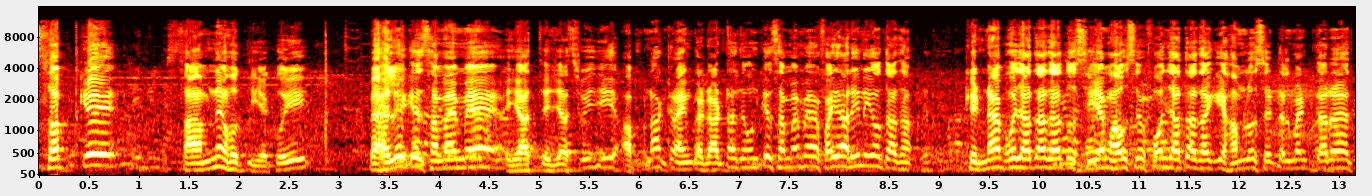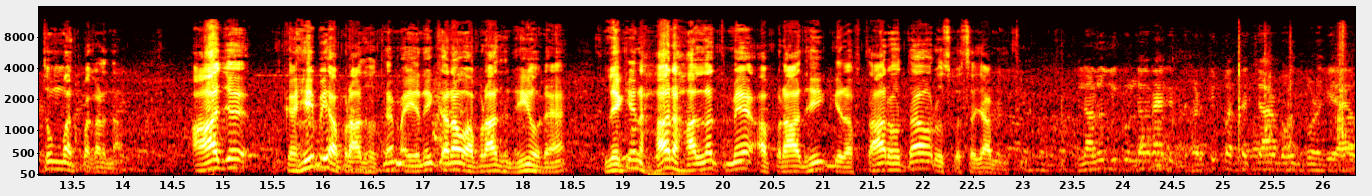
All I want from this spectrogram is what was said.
सबके सामने होती है। कोई पहले के समय में या तेजस्वी जी अपना क्राइम का डाटा थे उनके समय में एफआईआर ही नहीं होता था। किडनैप हो जाता था तो सीएम हाउस से फ़ोन जाता था कि हम लोग सेटलमेंट कर रहे हैं, तुम मत पकड़ना। आज कहीं भी अपराध होते हैं, मैं ये नहीं कर रहा हूँ, अपराध नहीं हो रहे हैं। लेकिन हर हालत में अपराधी गिरफ़्तार होता है और उसको सजा मिलती है। लालू जी को लग रहा है कि धरती पर अत्याचार बहुत बढ़ गया है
